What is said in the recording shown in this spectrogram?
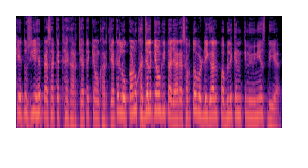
ਕਿ ਤੁਸੀਂ ਇਹ ਪੈਸਾ ਕਿੱਥੇ ਖਰਚਿਆ ਤੇ ਕਿਉਂ ਖਰਚਿਆ ਤੇ ਲੋਕਾਂ ਨੂੰ ਖੱਜਲ ਕਿਉਂ ਕੀਤਾ ਜਾ ਰਿਹਾ? ਸਭ ਤੋਂ ਵੱਡੀ ਗੱਲ ਪਬਲਿਕ ਇਨਕਨਵੀਨੀਅੰਸ ਦੀ ਹੈ।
